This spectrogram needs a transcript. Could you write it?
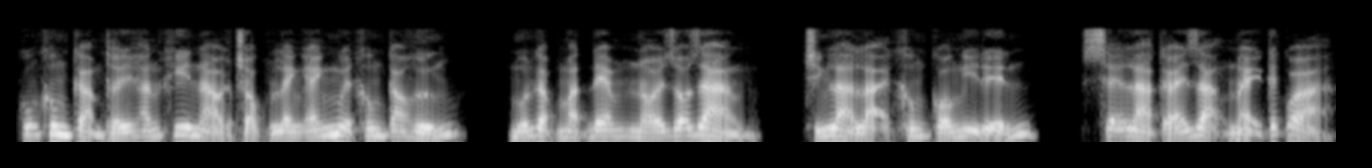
Cũng không cảm thấy hắn khi nào chọc lành ánh nguyệt không cao hứng, muốn gặp mặt đem nói rõ ràng, chính là lại không có nghĩ đến, sẽ là cái dạng này kết quả.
